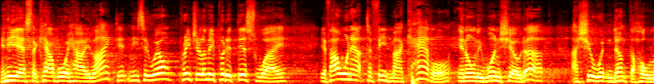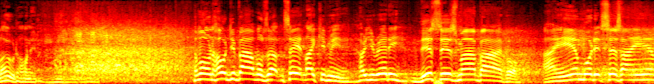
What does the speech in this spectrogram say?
and he asked the cowboy how he liked it, and he said, Well, preacher, let me put it this way. If I went out to feed my cattle and only one showed up, I sure wouldn't dump the whole load on him. Come on, hold your Bibles up and say it like you mean it. Are you ready? This is my Bible. I am what it says I am.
